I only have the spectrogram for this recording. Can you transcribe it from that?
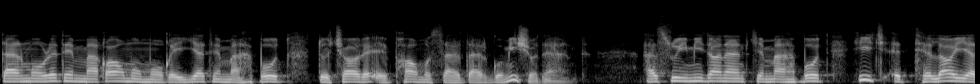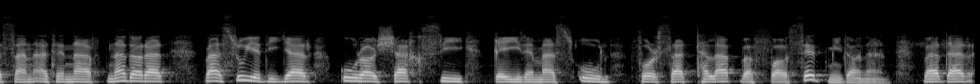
در مورد مقام و موقعیت محبود دچار ابهام و سردرگمی شدهاند. از سوی می‌دانند که محبود هیچ اطلاعی از صنعت نفت ندارد و از سوی دیگر او را شخصی غیر مسئول فرصت طلب و فاسد می‌دانند و در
